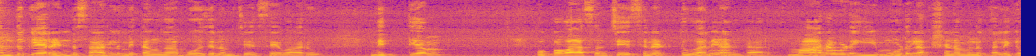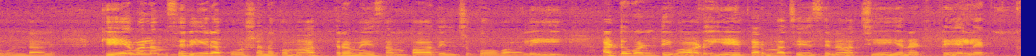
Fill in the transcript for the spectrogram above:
అందుకే రెండుసార్లు మితంగా భోజనం చేసేవారు. నిత్యం ఉపవాసం చేసినట్టు అని అంటారు. మానవుడు ఈ మూడు లక్షణములు కలిగి ఉండాలి. కేవలం శరీర పోషణకు మాత్రమే సంపాదించుకోవాలి. అటువంటి వాడు ఏ కర్మ చేసినా చేయనట్టే లెక్క.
